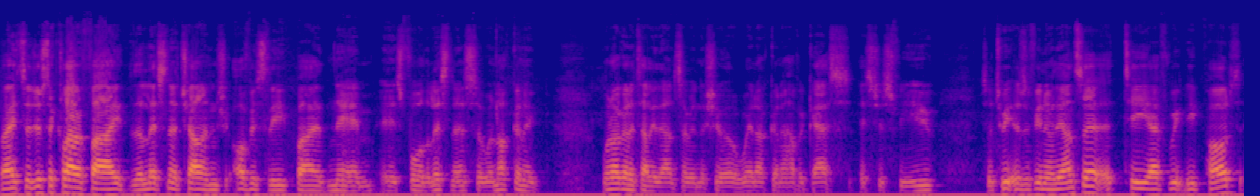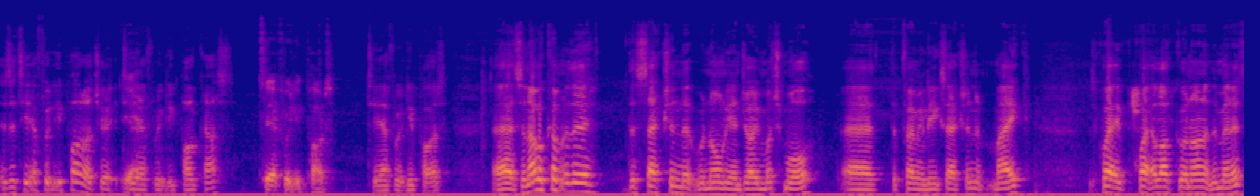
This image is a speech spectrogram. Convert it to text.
Right, so just to clarify, the listener challenge, obviously by name, is for the listeners. So we're not gonna, we're not gonna tell you the answer in the show. We're not gonna have a guess. It's just for you. So tweet us if you know the answer TF Weekly Pod. Is it TF Weekly Pod or TF Yeah. Weekly Podcast? TF Weekly Pod. TF Weekly Pod. Uh, so now we're coming to the the section that we normally enjoy much more, uh, the Premier League section. Mike, there's quite quite a lot going on at the minute.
